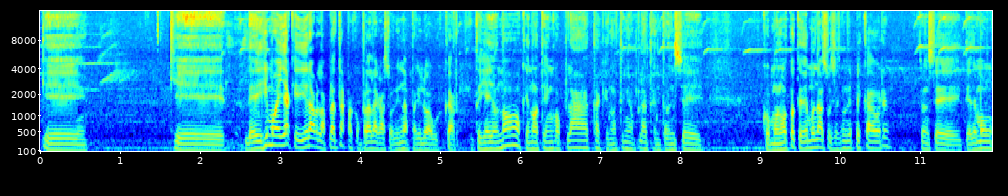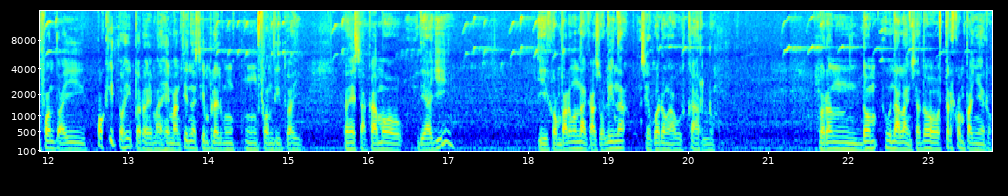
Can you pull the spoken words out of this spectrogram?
Que, que le dijimos a ella que diera la plata para comprar la gasolina para irlo a buscar. Entonces ella dijo, no, que no tengo plata, que no tengo plata. Entonces, como nosotros tenemos una asociación de pescadores, entonces tenemos un fondo ahí, poquito sí, pero se ma- se mantiene siempre un, fondito ahí. Entonces sacamos de allí y compraron una gasolina, se fueron a buscarlo. Fueron una lancha, dos, tres compañeros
